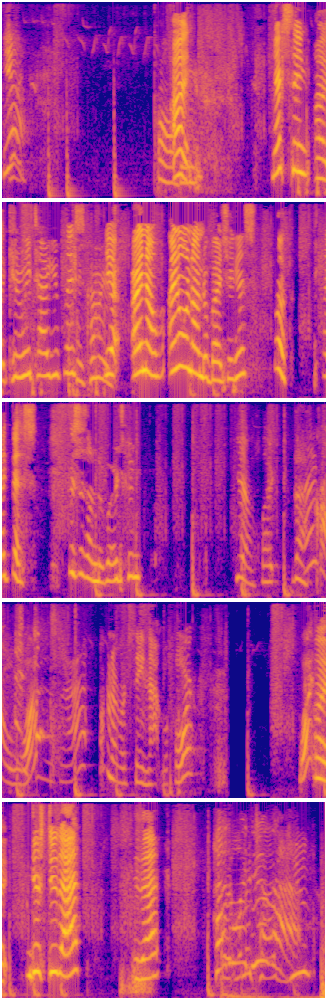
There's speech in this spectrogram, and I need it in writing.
Yeah. Oh, I- Next thing, uh, can we tag you, please? Okay, come here. Yeah, I know. I know what underbenching is. Look, like this. This is underbenching. Yeah, like that. what? I've never seen that before. What? All right, just do that. Do that. How do I do that?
